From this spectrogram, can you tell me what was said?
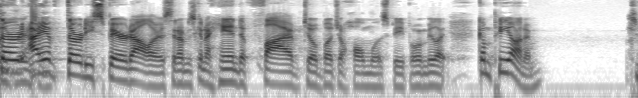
thirty. I have thirty spare dollars, and I'm just gonna hand a five to a bunch of homeless people and be like, "Come pee on him."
